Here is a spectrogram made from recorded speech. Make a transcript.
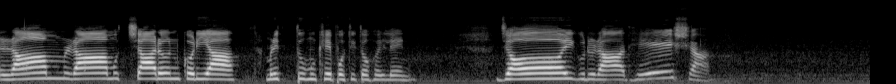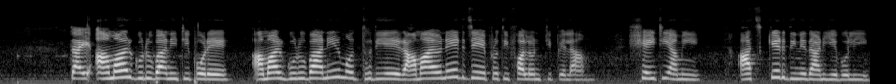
রাম রাম উচ্চারণ করিয়া মৃত্যুমুখে পতিত হইলেন। জয় গুরু রাধে শ্যাম। তাই আমার গুরুবাণীটি পড়ে, আমার গুরুবাণীর মধ্য দিয়ে রামায়ণের যে প্রতিফলনটি পেলাম, সেইটি আমি আজকের দিনে দাঁড়িয়ে বলি,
